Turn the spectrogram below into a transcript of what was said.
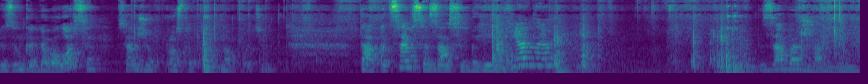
резинка для волосся. Це вже просто так на потім. Так, оце все засоби гігієни за бажанням.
